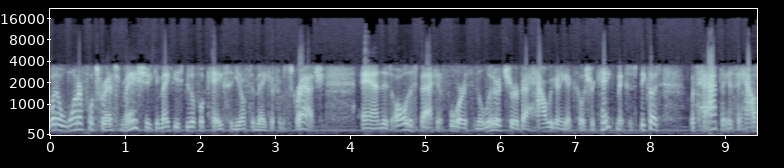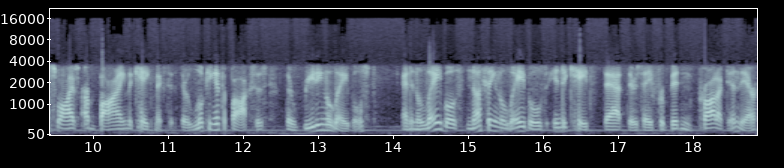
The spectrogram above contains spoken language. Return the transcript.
what a wonderful transformation! You can make these beautiful cakes and you don't have to make it from scratch. And there's all this back and forth in the literature about how we're going to get kosher cake mixes because what's happening is the housewives are buying the cake mixes. They're looking at the boxes, they're reading the labels. And in the labels, nothing in the labels indicates that there's a forbidden product in there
